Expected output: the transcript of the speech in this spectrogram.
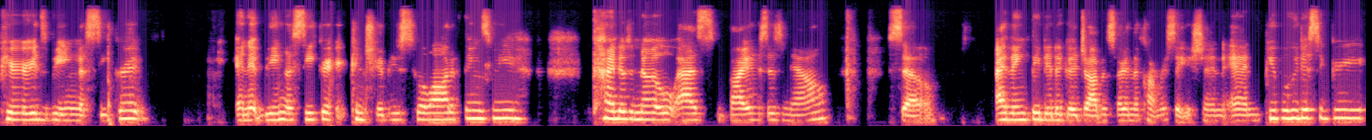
periods being a secret. And it being a secret contributes to a lot of things we kind of know as biases now. So I think they did a good job in starting the conversation. And people who disagree,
